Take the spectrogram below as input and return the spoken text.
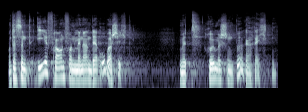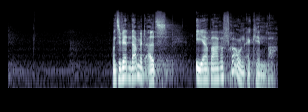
Und das sind Ehefrauen von Männern der Oberschicht mit römischen Bürgerrechten. Und sie werden damit als ehrbare Frauen erkennbar.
